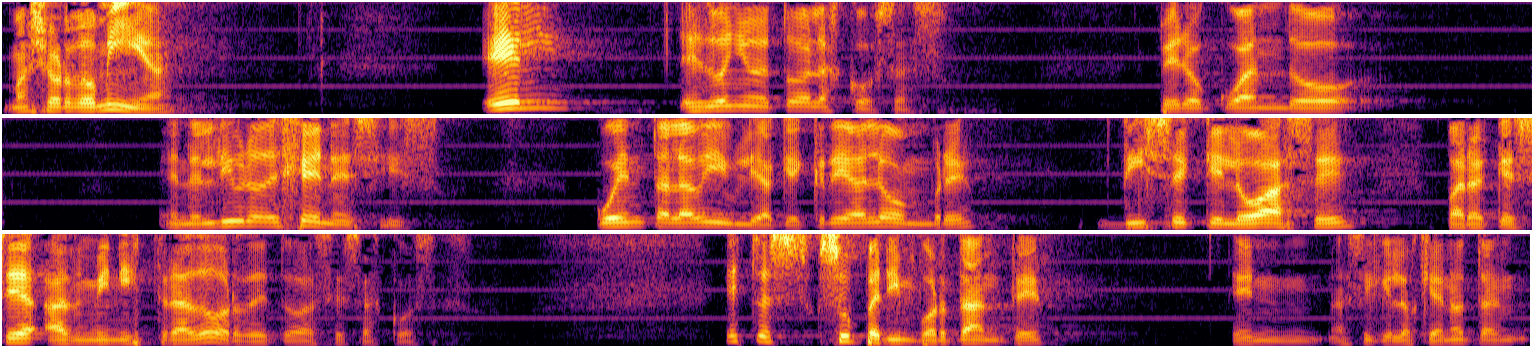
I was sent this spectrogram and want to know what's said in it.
mayordomía. Él es dueño de todas las cosas, pero cuando en el libro de Génesis cuenta la Biblia que crea al hombre, dice que lo hace para que sea administrador de todas esas cosas. Esto es súper importante, así que los que anotan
